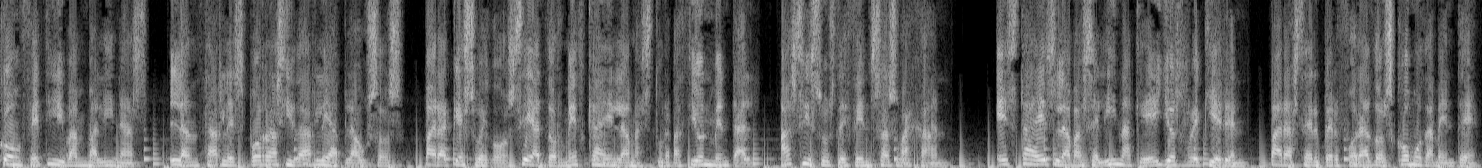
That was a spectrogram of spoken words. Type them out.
confeti y bambalinas, lanzarles porras y darle aplausos, para que su ego se adormezca en la masturbación mental, así sus defensas bajan. Esta es la vaselina que ellos requieren, para ser perforados cómodamente.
